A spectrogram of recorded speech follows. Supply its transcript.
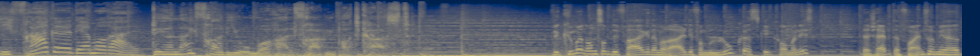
Die Frage der Moral. Der Live-Radio Moralfragen-Podcast. Wir kümmern uns um die Frage der Moral, die vom Lukas gekommen ist. Der schreibt, der Freund von mir hat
